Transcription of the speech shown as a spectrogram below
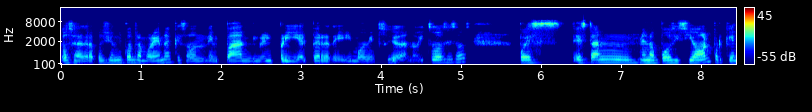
o sea, de la oposición contra Morena, que son el PAN, el PRI, el PRD y Movimiento Ciudadano y todos esos, pues están en oposición porque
